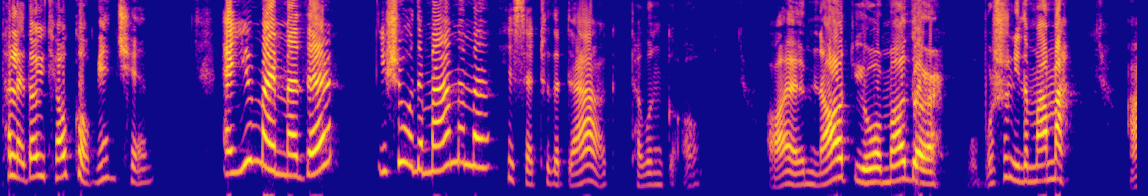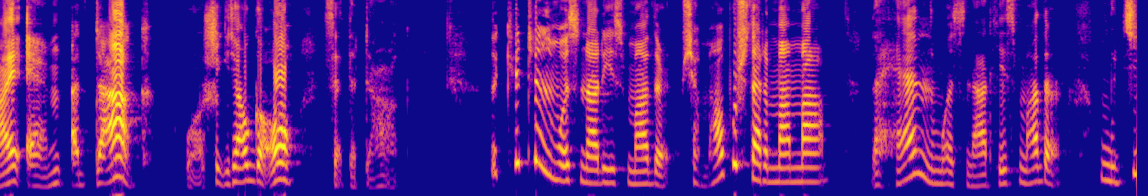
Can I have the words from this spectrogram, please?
他来到一条狗面前。Are you my mother？你是我的妈妈吗？He said to the dog。他问狗。I am not your mother。我不是你的妈妈。I am a dog。我是一条狗 ，said the dog. The kitten was not his mother. 小猫不是它的妈妈。The hen was not his mother. 母鸡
